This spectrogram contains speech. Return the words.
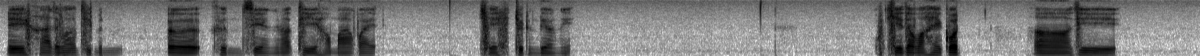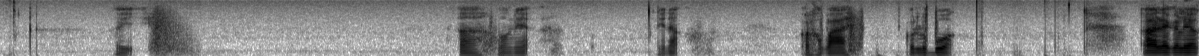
เดี๋ยว หาจังหวะที่มัน เออขึ้นเสียงเนาะที่เฮามาไว้โอเคจุดเดืองๆนี้โอเคต่อมาให้กด เอ่อที่เฮ้ยอ่าวงเนี้ยนี่นะกดเข้าไปกดลบบวกเออแล้วก็เลือก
